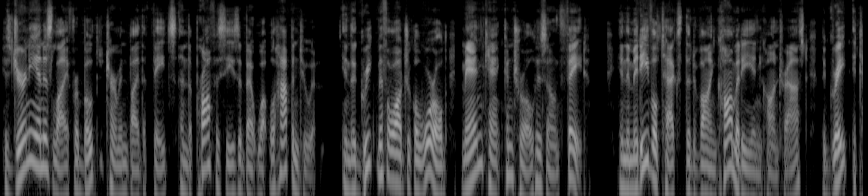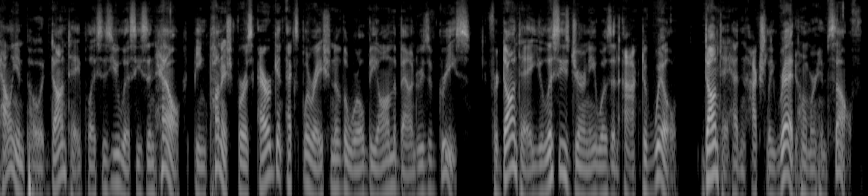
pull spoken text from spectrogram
His journey and his life are both determined by the fates and the prophecies about what will happen to him. In the Greek mythological world, man can't control his own fate. In the medieval text The Divine Comedy, in contrast, the great Italian poet Dante places Ulysses in hell, being punished for his arrogant exploration of the world beyond the boundaries of Greece. For Dante, Ulysses' journey was an act of will. Dante hadn't actually read Homer himself.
